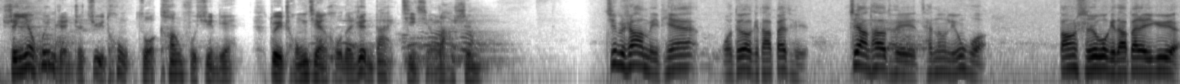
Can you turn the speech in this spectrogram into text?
沈彦辉忍着剧痛做康复训练。对重建后的韧带进行拉伸，基本上每天我都要给他掰腿，这样他的腿才能灵活。当时我给他掰了一个月，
